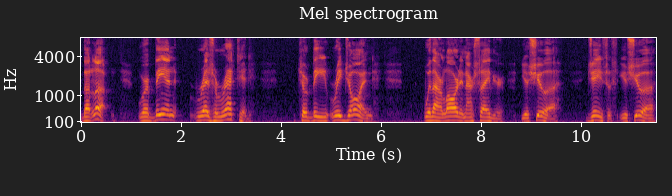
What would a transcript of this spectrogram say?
But look, we're being resurrected to be rejoined with our Lord and our Savior, Yeshua, Jesus, Yeshua,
